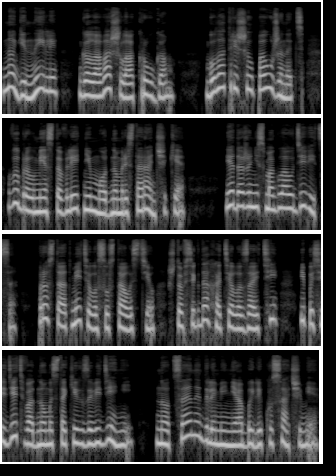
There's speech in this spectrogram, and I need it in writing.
Ноги ныли, голова шла кругом. Булат решил поужинать — Выбрал место в летнем модном ресторанчике. Я даже не смогла удивиться. Просто отметила с усталостью, что всегда хотела зайти и посидеть в одном из таких заведений. Но цены для меня были кусачими.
